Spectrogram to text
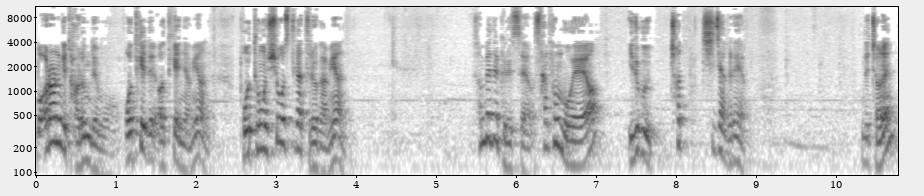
뭐라는 게 다른데 뭐 어떻게 돼- 어떻게 했냐면 보통은 쇼호스트가 들어가면 선배들 그랬어요. 상품 뭐예요? 이러고 첫 시작을 해요. 근데 저는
